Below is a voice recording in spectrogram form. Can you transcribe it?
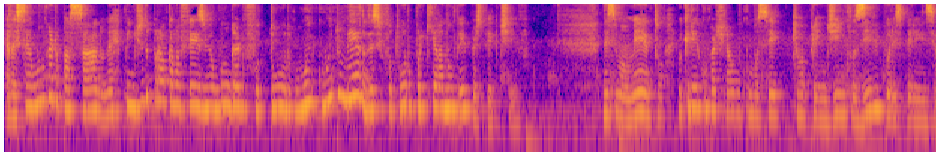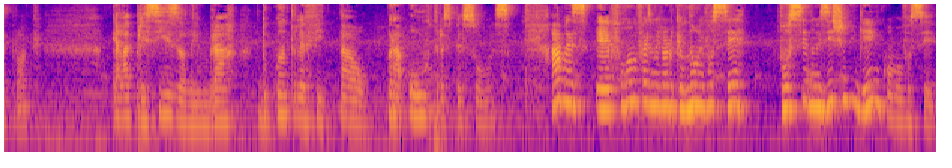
Ela está em algum lugar do passado, né, arrependida por algo que ela fez em algum lugar do futuro, muito, com muito medo desse futuro, porque ela não vê perspectiva. Nesse momento, eu queria compartilhar algo com você que eu aprendi, inclusive por experiência própria. Ela precisa lembrar do quanto ela é vital para outras pessoas. Ah, mas é, fulano faz melhor do que eu. Não, é você. Você, não existe ninguém como você.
